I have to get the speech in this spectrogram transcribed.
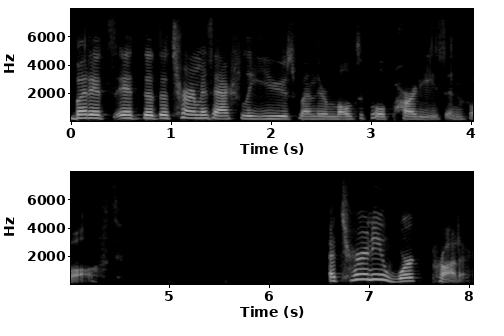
but it's it the, the term is actually used when there are multiple parties involved. Attorney work product.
